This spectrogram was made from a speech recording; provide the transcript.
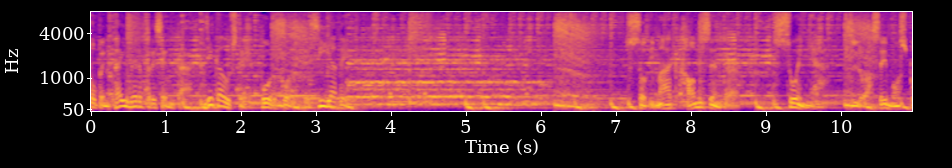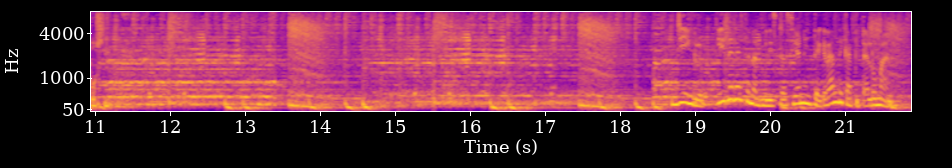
Oppenheimer presenta. Llega a usted por cortesía de Sodimac Home Center. Sueña, lo hacemos posible. Jingle, líderes en administración integral de capital humano.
